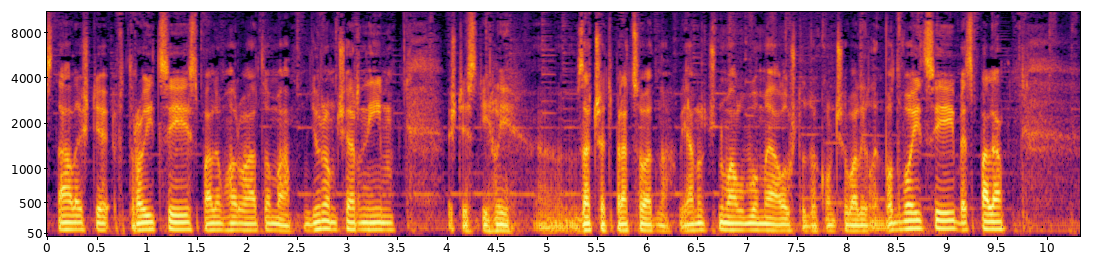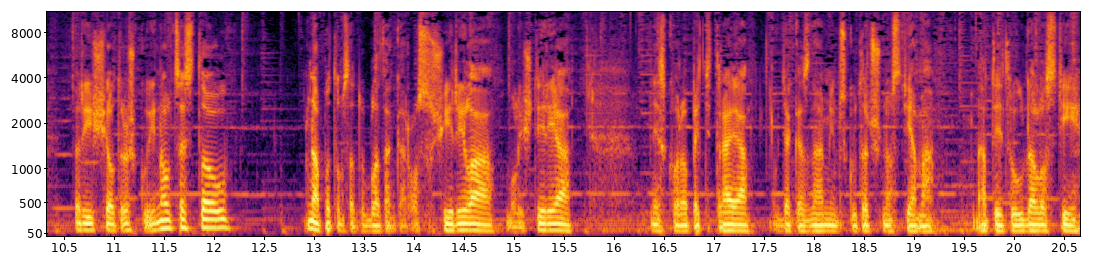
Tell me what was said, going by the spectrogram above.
Stále ešte v trojici s Paľom Horvátom a Ďurom Černým ešte stihli e, začať pracovať na Vianočnom albume, ale už to dokončovali len vo dvojici bez Paľa, ktorý išiel trošku inou cestou. No a potom sa tu Blatanka rozšírila, boli štyria, neskôr opäť traja, vďaka známym skutočnostiam a na tieto udalosti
